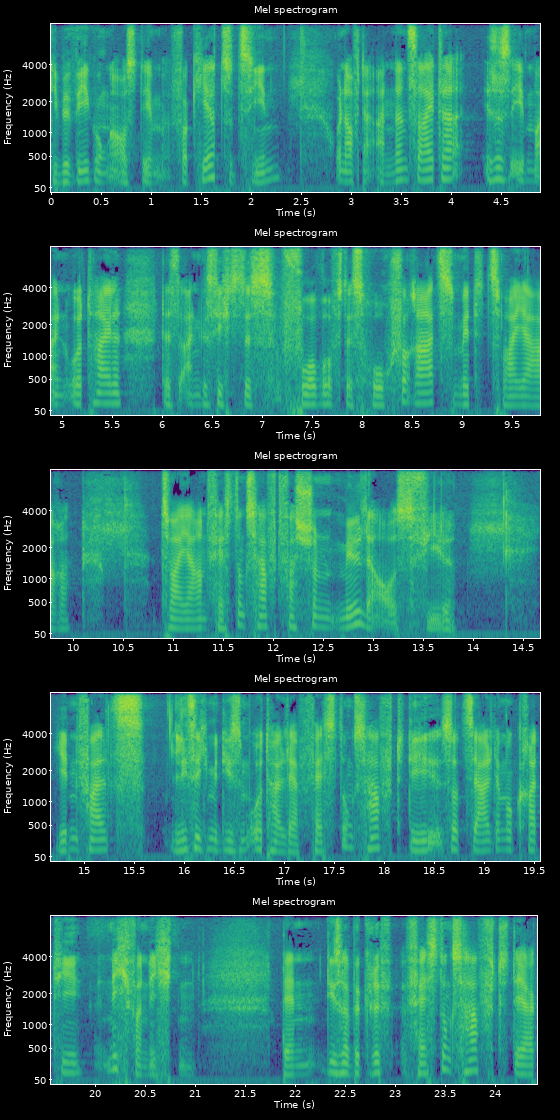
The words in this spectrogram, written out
die Bewegung aus dem Verkehr zu ziehen. Und auf der anderen Seite ist es eben ein Urteil, das angesichts des Vorwurfs des Hochverrats mit zwei Jahren zwei Jahren Festungshaft fast schon milde ausfiel. Jedenfalls ließ sich mit diesem Urteil der Festungshaft die Sozialdemokratie nicht vernichten. Denn dieser Begriff Festungshaft, der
